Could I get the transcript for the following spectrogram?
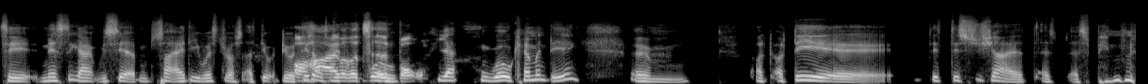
til næste gang vi ser dem, så er de i Westeros. Altså, det, det var og det, der har var allerede taget wow, en borg. Ja, wow, kan man det, ikke? Øhm, og, og det, øh, det, det synes jeg er, er, er spændende,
